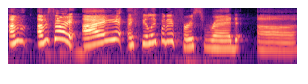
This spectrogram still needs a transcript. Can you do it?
I'm I'm sorry. I I feel like when I first read uh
